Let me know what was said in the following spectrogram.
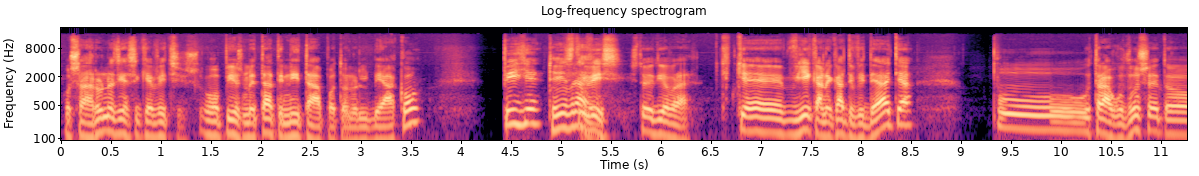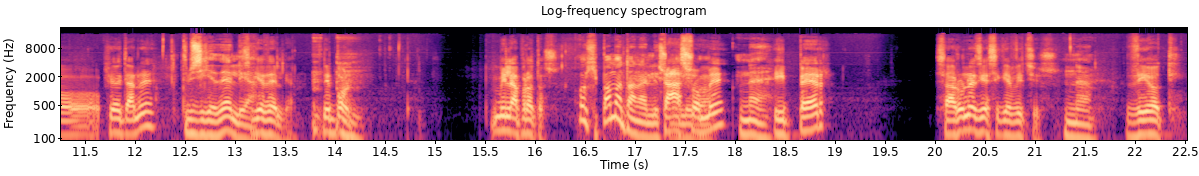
ο Σαρούνας Γιασικεβίτσιος, ο οποίος μετά την ήττα από τον Ολυμπιακό πήγε Το ίδιο στη βράδυ. Δύση, στο ίδιο βράδυ. Και βγήκανε κάτι βιντεάκια που τραγουδούσε το. Ποιο ήτανε, Την ψυχεδέλεια. Σιγεδέλια. λοιπόν, μίλα πρώτος. Όχι, πάμε να το αναλύσουμε. Τάσομαι. λίγο. Ναι. Υπέρ Σαρούνας Γιασικεβίτσιος. ναι. Διότι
